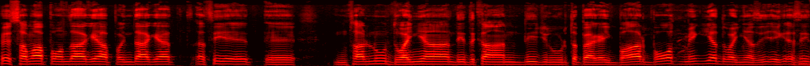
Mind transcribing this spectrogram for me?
ਫਿਰ ਸਮਾਂ ਪਾਉਂਦਾ ਗਿਆ, ਪੈਂਦਾ ਗਿਆ। ਅਸੀਂ ਸਾਨੂੰ ਦਵਾਈਆਂ ਦੀ ਦੁਕਾਨ ਦੀ ਜ਼ਰੂਰਤ ਪੈ ਗਈ। ਬਾਹਰ ਬਹੁਤ ਮਹਿੰਗੀਆਂ ਦਵਾਈਆਂ ਸੀ। ਇਹ ਅਸੀਂ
